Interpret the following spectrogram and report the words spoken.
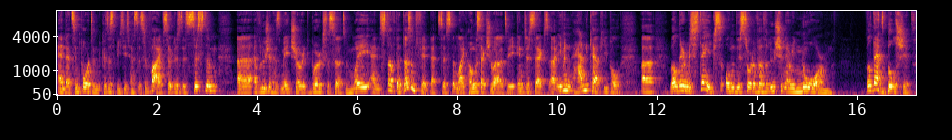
and that's important because the species has to survive. So there's this system uh, evolution has made sure it works a certain way and stuff that doesn't fit that system like homosexuality, intersex, uh, even handicapped people, uh, well they're mistakes on this sort of evolutionary norm. Well that's bullshit.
